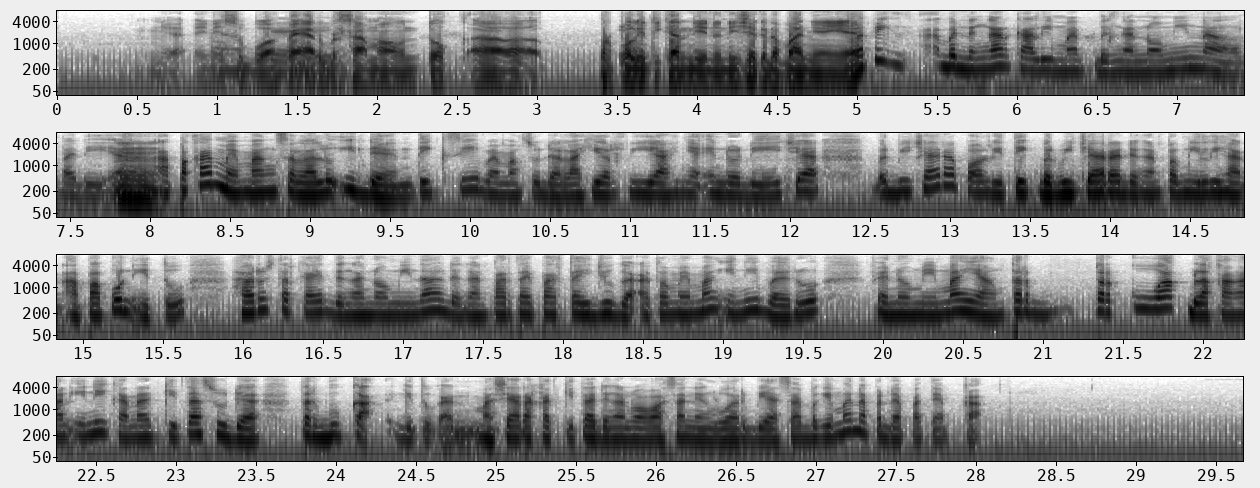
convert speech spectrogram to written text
Ya, ini okay. sebuah PR bersama untuk uh, perpolitikan di Indonesia ke depannya ya. Tapi mendengar kalimat dengan nominal tadi ya, hmm. apakah memang selalu identik sih memang sudah lahir riahnya Indonesia berbicara politik, berbicara dengan pemilihan apa pun itu harus terkait dengan nominal dengan partai-partai juga atau memang ini baru fenomena yang ter, terkuak belakangan ini karena kita sudah terbuka gitu kan masyarakat kita dengan wawasan yang luar biasa. Bagaimana pendapatnya Kak?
